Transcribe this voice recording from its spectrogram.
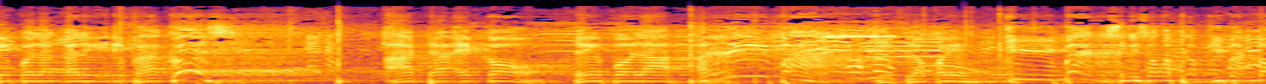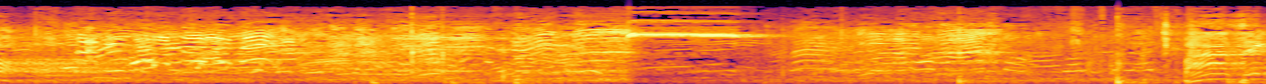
tinggi bola kali ini bagus. Ada Eko, tinggi bola Riban. Diblok oleh Giman, sing iso ngeblok Giman kok. Passing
